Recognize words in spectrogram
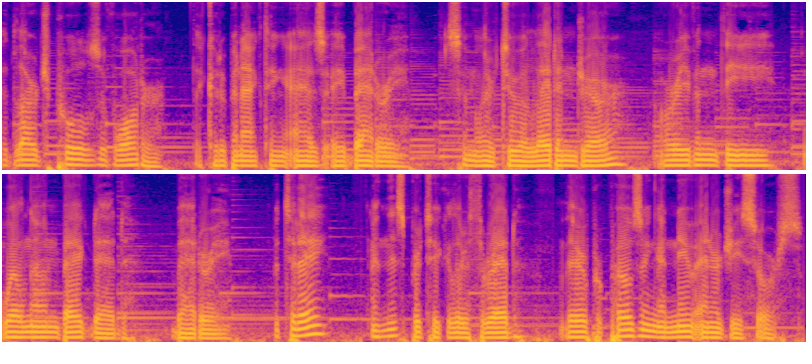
had large pools of water that could have been acting as a battery, similar to a Leyden jar or even the well known Baghdad battery. But today, in this particular thread, they're proposing a new energy source,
